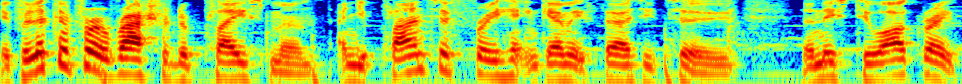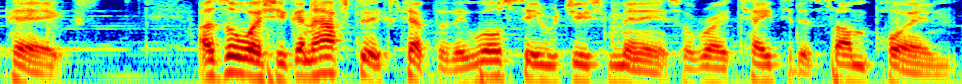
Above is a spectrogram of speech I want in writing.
If you're looking for a Rashford replacement and you plan to free hit in Game Week 32, then these two are great picks. As always, you're going to have to accept that they will see reduced minutes or rotated at some point,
